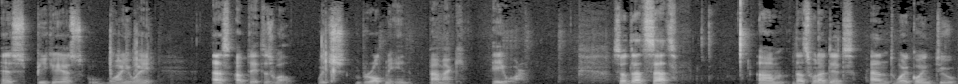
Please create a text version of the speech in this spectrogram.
SPKS YUA as update as well, which brought me in PAMAC AUR. So that's that. Um, that's what I did, and we're going to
